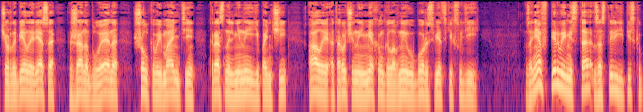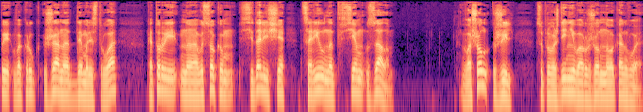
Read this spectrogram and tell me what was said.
черно-белая ряса Жана Блуэна, шелковые мантии, красно-льняные япончи, алые, отороченные мехом головные уборы светских судей. Заняв первые места, застыли епископы вокруг Жана де Малеструа, который на высоком седалище царил над всем залом. Вошел Жиль в сопровождении вооруженного конвоя.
